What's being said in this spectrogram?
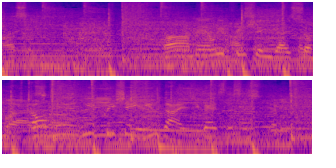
Awesome. Oh man, we appreciate you guys so much. oh man, we appreciate you guys. You guys, this is. I mean,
